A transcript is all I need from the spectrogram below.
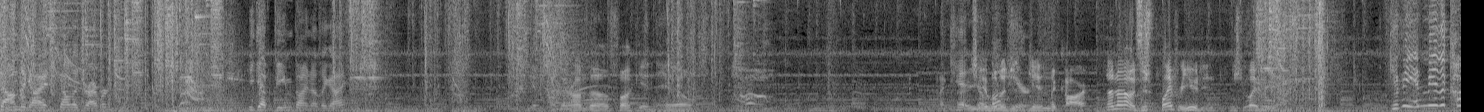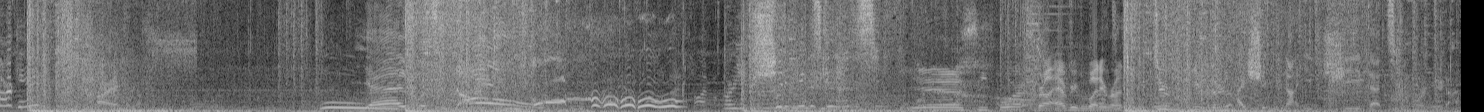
Down the guy, down the driver. He got beamed by another guy. And they're on the fucking hill. I Are can't you jump able to up just here. get in the car? No, no, no, just play for you, dude. Just play for you. Give me, give me the car, game. All right. Yes, let's go. Are you shitting me? This guy has a seat. Yeah, C4. Bro, everybody runs. Dude, he literally, I shit you not, he G'd that C4, dude. I-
